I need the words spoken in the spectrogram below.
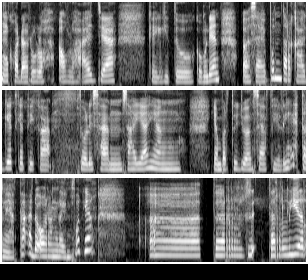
kodarullah Allah aja. Kayak gitu. Kemudian uh, saya pun terkaget ketika tulisan saya yang yang bertujuan self healing eh ternyata ada orang lain pun yang uh, ter terlir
